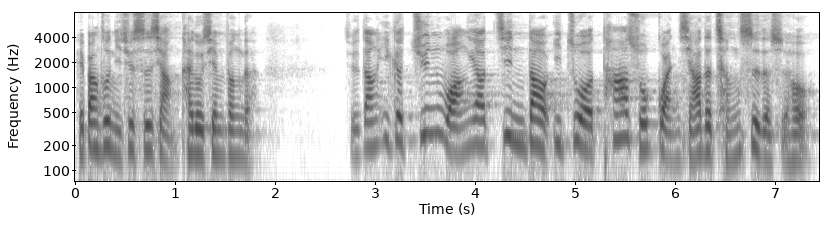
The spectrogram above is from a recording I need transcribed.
可以帮助你去思想开路先锋的，就是当一个君王要进到一座他所管辖的城市的时候，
